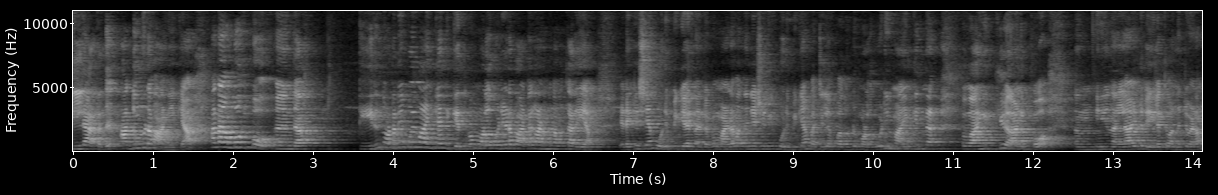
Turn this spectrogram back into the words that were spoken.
ഇല്ലാത്തത് അതും കൂടെ വാങ്ങിക്കാം. അതാകുമ്പോൾ ഇപ്പോൾ എന്താ തീരുന്ന ഉടനെ പോയി വാങ്ങിക്കാൻ നിൽക്കരുത്. ഇപ്പം മുളക് പൊടിയുടെ പാട്ട കാണുമ്പോൾ നമുക്കറിയാം. ഇടയ്ക്ക് ശേഷം ഞാൻ പൊടിപ്പിക്കുമായിരുന്നു. കേട്ടോ അപ്പോൾ മഴ വന്നതിന് ശേഷം എനിക്ക് പൊടിപ്പിക്കാൻ പറ്റില്ല. അപ്പോൾ അതുകൊണ്ട് മുളക് പൊടി വാങ്ങിക്കുന്ന വാങ്ങിക്കുകയാണ് ഇപ്പോൾ ഇനി നല്ലതായിട്ട് വെയിലൊക്കെ വന്നിട്ട് വേണം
